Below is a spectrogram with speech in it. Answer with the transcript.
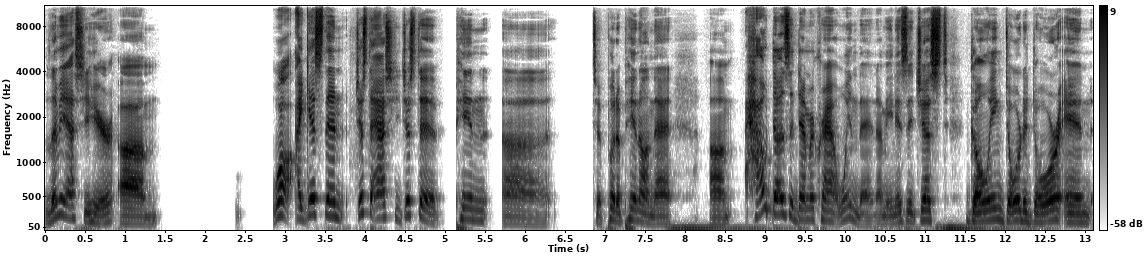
let me ask you here. Um, well, I guess then just to ask you just to pin uh, to put a pin on that. Um, how does a Democrat win then? I mean, is it just going door to door and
